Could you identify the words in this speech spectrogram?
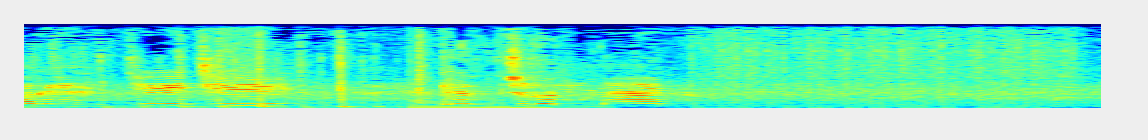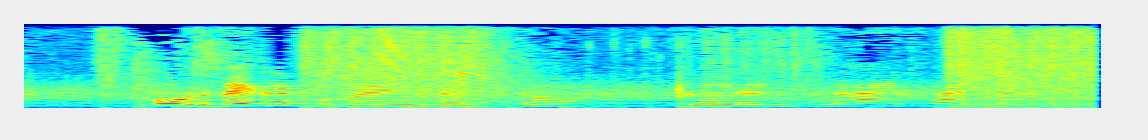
Okay, GG. Irjun man. Oh, the bacon boy is at the golden knife right now.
